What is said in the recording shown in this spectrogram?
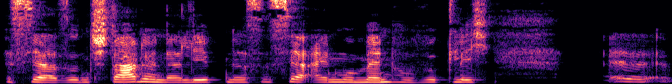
ist ja so ein Stadionerlebnis, ist ja ein Moment, wo wirklich äh,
